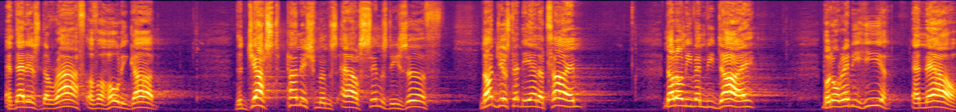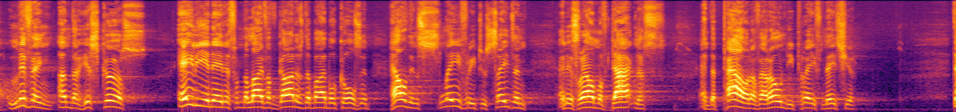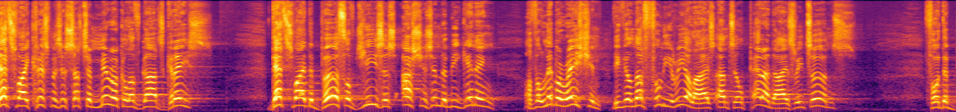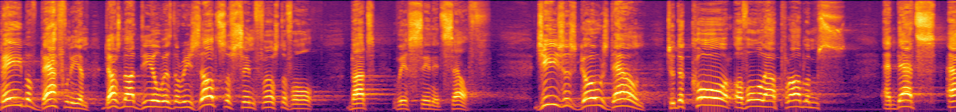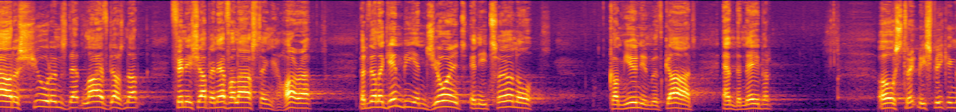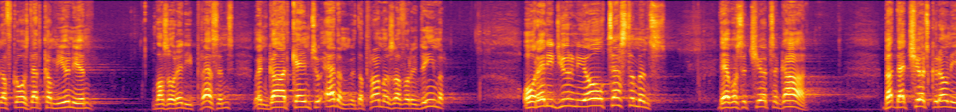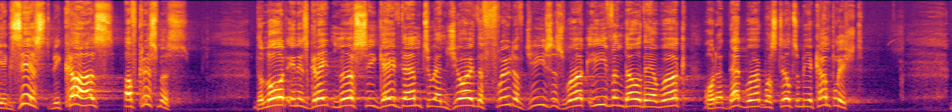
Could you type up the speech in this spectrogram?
and that is the wrath of a holy God. The just punishments our sins deserve not just at the end of time, not only when we die, but already here and now, living under His curse, alienated from the life of God, as the Bible calls it, held in slavery to Satan and his realm of darkness and the power of our own depraved nature. That's why Christmas is such a miracle of God's grace. That's why the birth of Jesus ushers in the beginning of a liberation we will not fully realize until paradise returns. For the babe of Bethlehem does not deal with the results of sin, first of all, but with sin itself. Jesus goes down to the core of all our problems, and that's our assurance that life does not finish up in everlasting horror, but will again be enjoyed in eternal communion with God and the neighbor. Oh, strictly speaking, of course, that communion was already present when God came to Adam with the promise of a Redeemer. Already during the Old Testament, there was a church of God. But that church could only exist because of Christmas. The Lord, in His great mercy, gave them to enjoy the fruit of Jesus' work, even though their work or that, that work was still to be accomplished.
